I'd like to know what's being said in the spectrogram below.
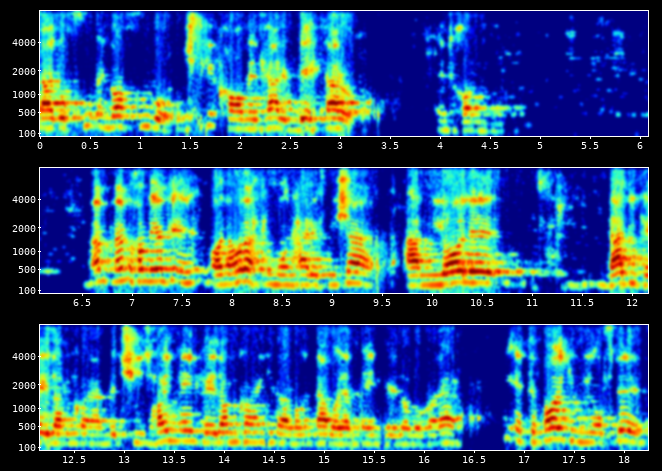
بد و خوب انگار خوب و که کاملتر بهتر رو انتخاب می‌کنیم. من, من می‌خوام بگم که آدما وقتی منحرف میشن امیال بدی پیدا می‌کنن به چیزهای میل پیدا می‌کنن که در واقع نباید میل پیدا بکنن. این اتفاقی که میفته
